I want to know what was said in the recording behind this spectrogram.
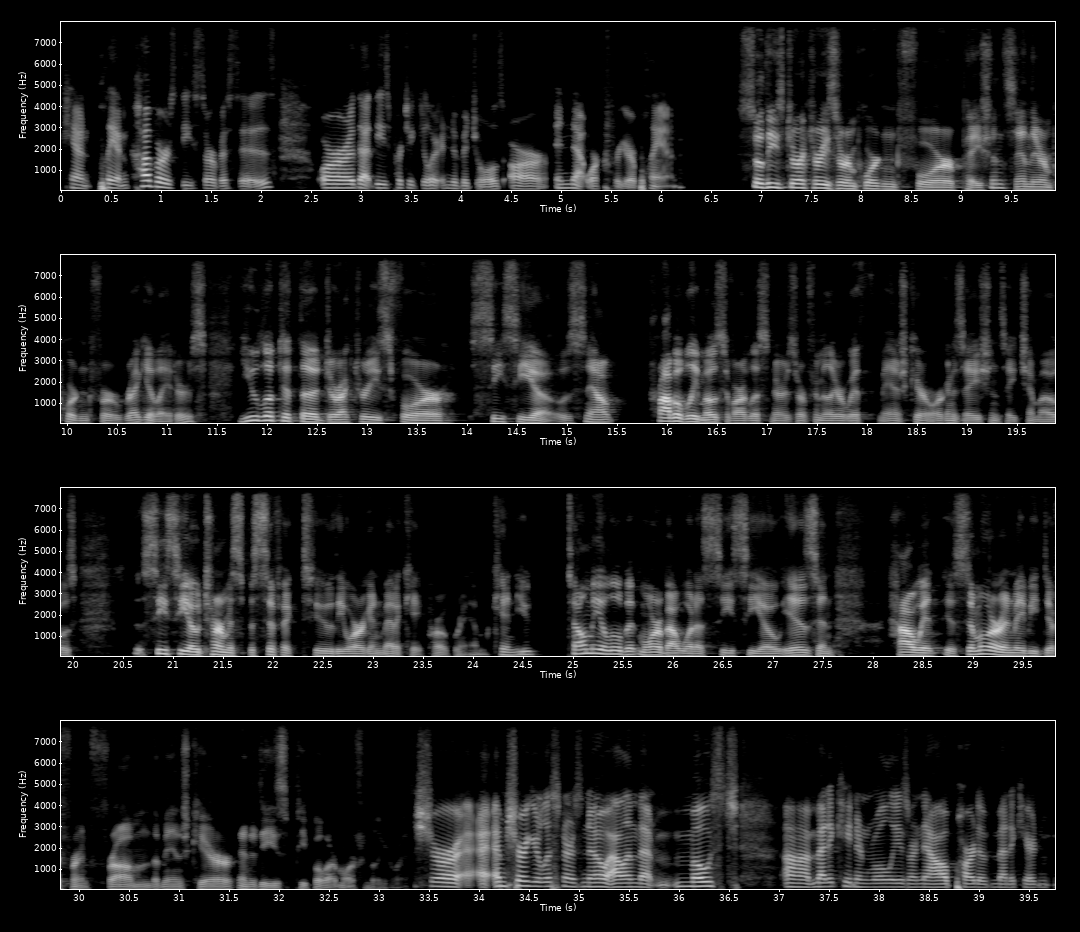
plan covers these services, or that these particular individuals are in network for your plan. So these directories are important for patients and they're important for regulators. You looked at the directories for CCOs. Now, probably most of our listeners are familiar with managed care organizations, HMOs. The CCO term is specific to the Oregon Medicaid program. Can you tell me a little bit more about what a CCO is and how it is similar and maybe different from the managed care entities people are more familiar with. Sure. I- am sure your listeners know, Alan, that most uh, Medicaid enrollees are now part of Medicare.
